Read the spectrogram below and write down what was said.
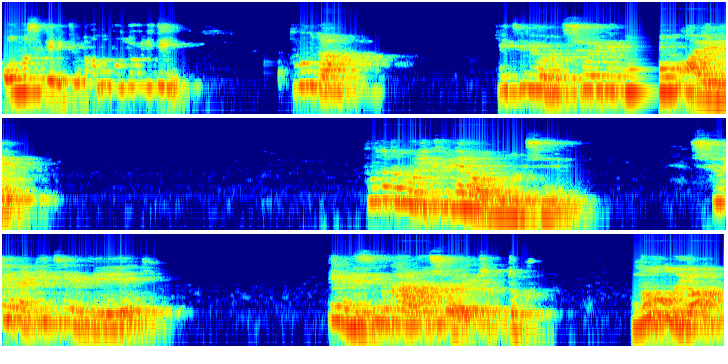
olması gerekiyordu. Ama burada öyle değil. Burada getiriyorum şöyle bir mum alevi. Burada moleküller olduğunu düşünün. Şuraya da getirdik. Elimizi yukarıdan şöyle tuttuk. Ne oluyor?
